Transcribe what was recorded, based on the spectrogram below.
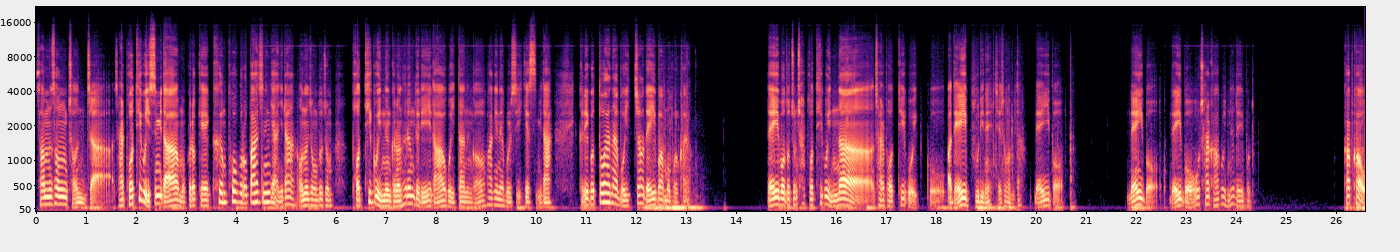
삼성전자 잘 버티고 있습니다. 뭐 그렇게 큰 폭으로 빠지는 게 아니라 어느 정도 좀 버티고 있는 그런 흐름들이 나오고 있다는 거 확인해 볼 수 있겠습니다. 그리고 또 하나 뭐 있죠? 네이버 한번 볼까요? 네이버도 좀 잘 버티고 있나? 잘 버티고 있고 아 네이블이네 죄송합니다. 네이버 네이버 네이버 오, 잘 가고 있네 네이버도 카카오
